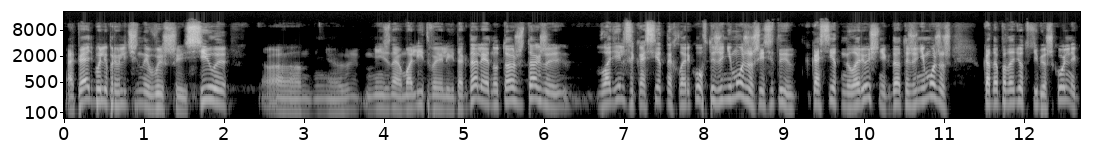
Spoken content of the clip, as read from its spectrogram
Опять были привлечены высшие силы, э, не знаю, молитва или и так далее, но тоже так же владельцы кассетных ларьков. Ты же не можешь, если ты кассетный ларечник, да, ты же не можешь, когда подойдет к тебе школьник,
